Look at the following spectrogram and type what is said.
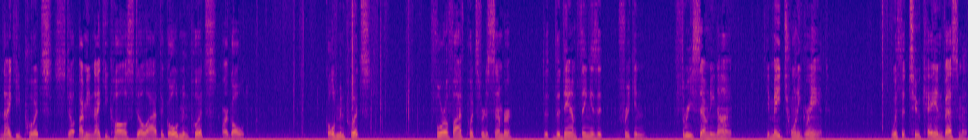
Nike puts still I mean Nike calls still alive. The Goldman puts are gold. Goldman puts 405 puts for December. The the damn thing is at freaking 379. You made 20 grand with a 2k investment.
